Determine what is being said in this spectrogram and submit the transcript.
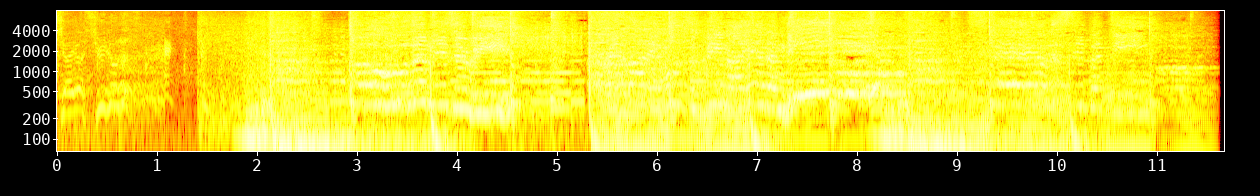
試合は終了です。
